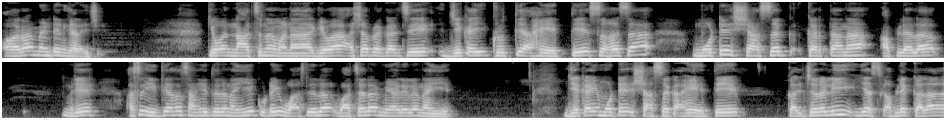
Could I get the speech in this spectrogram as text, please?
ऑरा मेंटेन करायचे. किंवा नाचणं म्हणा किंवा अशा प्रकारचे जे काही कृत्य आहे ते सहसा मोठे शासक करताना आपल्याला म्हणजे असं इतिहासात सांगितलेलं नाही आहे कुठेही वाचलेलं वाचायला मिळालेलं नाही आहे जे काही मोठे शासक आहेत ते कल्चरली यस आपल्या कला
